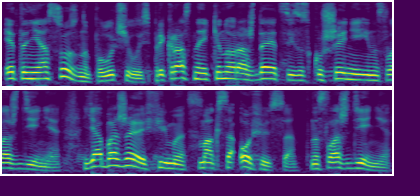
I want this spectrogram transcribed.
Это неосознанно получилось. Прекрасное кино рождается из искушения и наслаждения. Я обожаю фильмы Макса Офельса «Наслаждение «Наслаждение».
